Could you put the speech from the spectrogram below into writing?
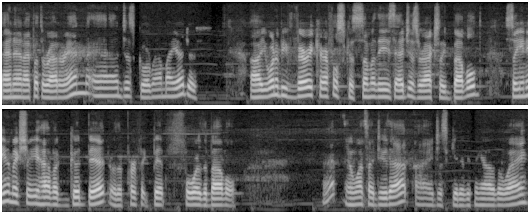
And then I put the router in and just go around my edges. Uh, you want to be very careful because some of these edges are actually beveled. So you need to make sure you have a good bit or the perfect bit for the bevel. And once I do that, I just get everything out of the way.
